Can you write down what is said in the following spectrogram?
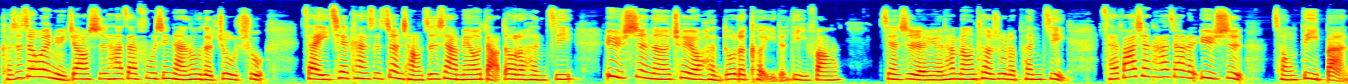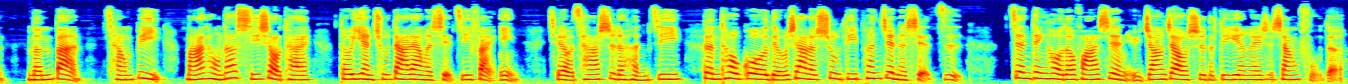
可是这位女教师她在复兴南路的住处，在一切看似正常之下，没有打斗的痕迹，浴室呢却有很多的可疑的地方。监视人员他们用特殊的喷剂，才发现他家的浴室从地板、门板、墙壁、马桶到洗手台，都验出大量的血迹反应，且有擦拭的痕迹，更透过留下了数滴喷溅的血渍，鉴定后都发现与张教师的 DNA 是相符的。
